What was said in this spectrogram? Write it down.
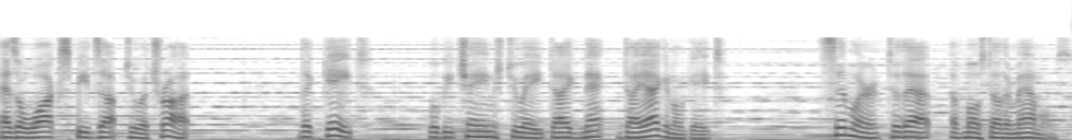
as a walk speeds up to a trot, the gait will be changed to a diagonal gait, similar to that of most other mammals.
